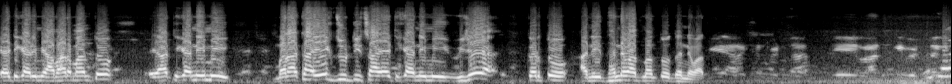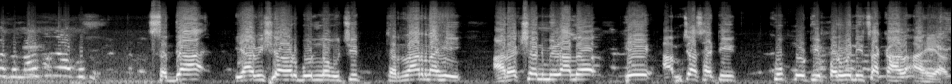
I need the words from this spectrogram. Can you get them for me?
या ठिकाणी मी आभार मानतो. या ठिकाणी मी मराठा एकजुटीचा या ठिकाणी मी विजय करतो आणि धन्यवाद मानतो. धन्यवाद. हे आरक्षण भेटतात ते राजकीय भेटतात. सध्या या विषयावर बोलणं उचित ठरणार नाही. आरक्षण मिळालं हे आमच्यासाठी खूप मोठी पर्वणीचा काळ आहे आज.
